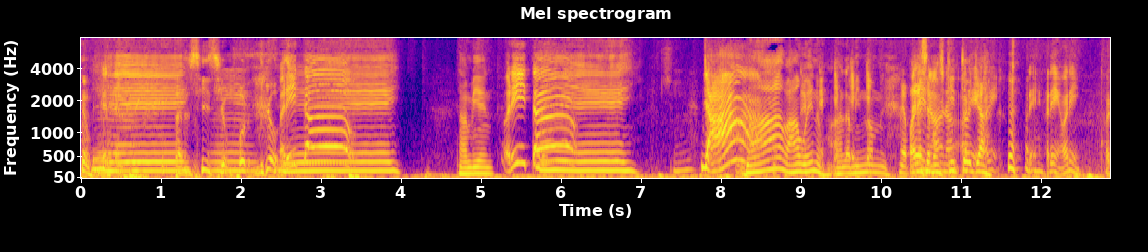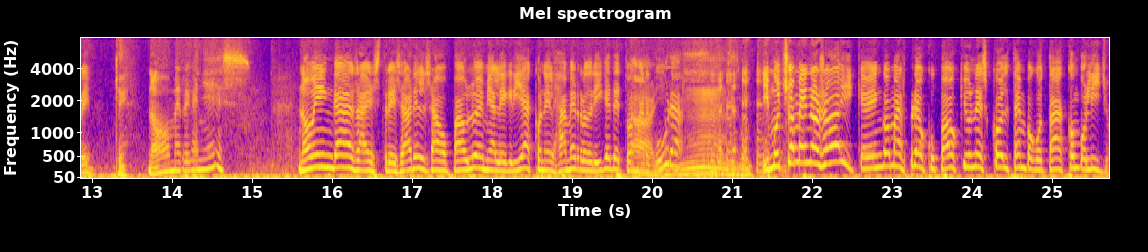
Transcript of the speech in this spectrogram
eh, por Dios. ¡Ahorita! eh, También. ¡Ahorita! Eh, ¡Ya! ah, va, bueno. A la misma. me- Me aparece no, no, mosquito ya. Ori, Ori, Ori. ¿Qué? No me regañes. No vengas a estresar el Sao Paulo de mi alegría con el James Rodríguez de tu amargura. Y mucho menos hoy, que vengo más preocupado que un escolta en Bogotá con bolillo.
